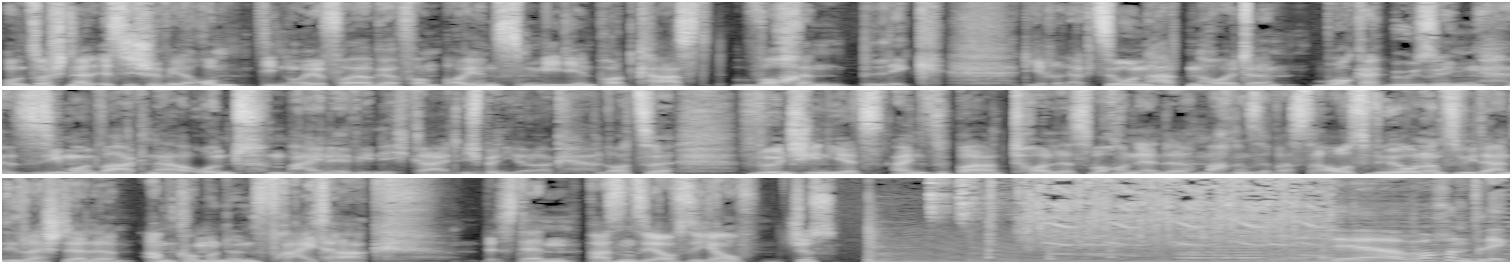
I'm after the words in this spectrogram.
Und so schnell ist sie schon wieder rum. Die neue Folge vom Boyens Medienpodcast Wochenblick. Die Redaktion hatten heute Burkhard Büsing, Simon Wagner und meine Wenigkeit. Ich bin Jörg Lotze. Wünsche Ihnen jetzt ein super tolles Wochenende. Machen Sie was draus. Wir hören uns wieder an dieser Stelle am kommenden Freitag. Bis denn, passen Sie auf sich auf. Tschüss. Der Wochenblick.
